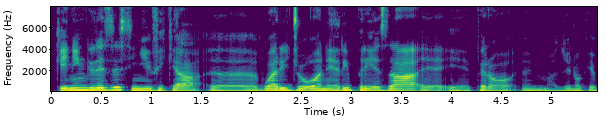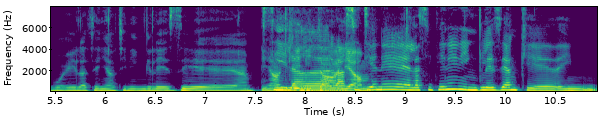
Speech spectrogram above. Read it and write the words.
Che in inglese significa eh, guarigione, ripresa, e, e però immagino che voi la teniate in inglese eh, sì, anche la, in Italia. La si, tiene, la si tiene in inglese anche, in,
